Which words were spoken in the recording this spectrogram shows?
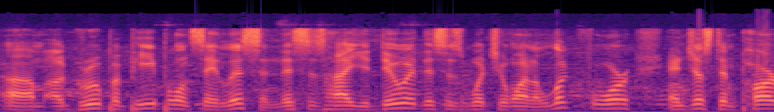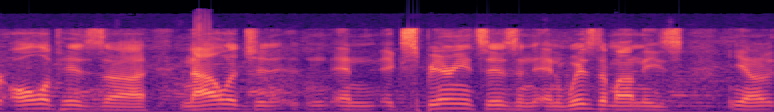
um, a group of people and say, "Listen, this is how you do it. This is what you want to look for," and just impart all of his uh, knowledge and, and experiences and, and wisdom on these you know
